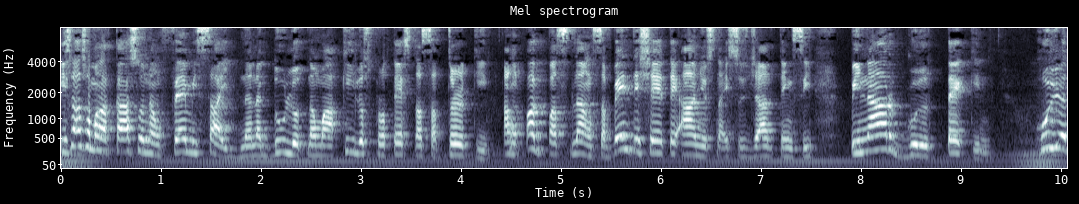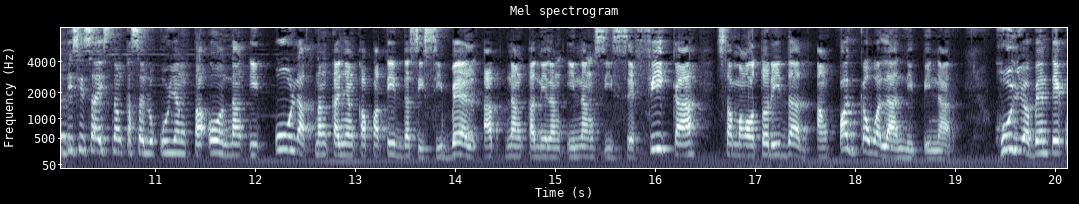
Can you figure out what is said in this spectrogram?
Isa sa mga kaso ng femicide na nagdulot ng mga kilos protesta sa Turkey ang pagpaslang sa 27 anyos na estudyanteng si Pinar Gultekin Hulyo 16 ng kasalukuyang taon nang iulat ng kanyang kapatid na si Sibel at ng kanilang inang si Sefika sa mga otoridad ang pagkawala ni Pinar. Hulyo 21,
